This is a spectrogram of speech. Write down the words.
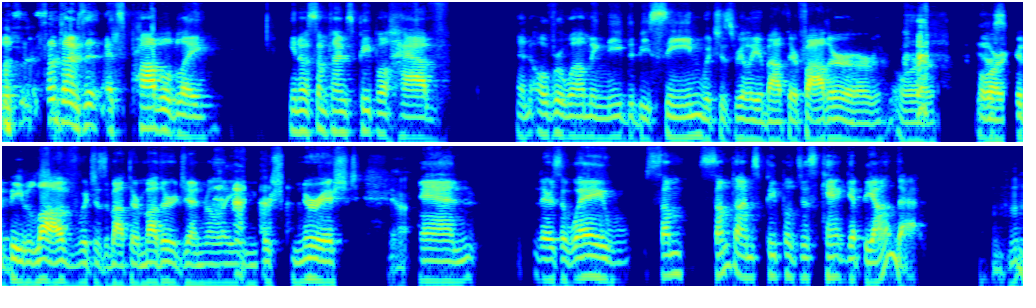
well, sometimes it's probably, you know, sometimes people have an overwhelming need to be seen, which is really about their father, or or yes. or it could be love, which is about their mother, generally nourished. Yeah. And there's a way some sometimes people just can't get beyond that. Mm-hmm.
